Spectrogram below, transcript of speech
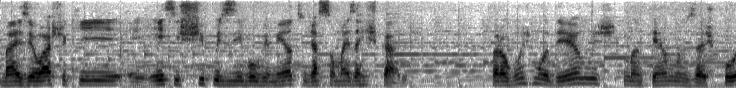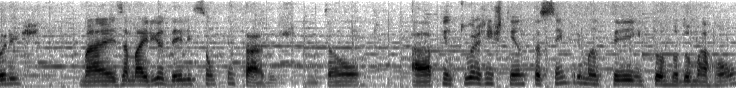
Mas eu acho que esses tipos de desenvolvimento já são mais arriscados. Para alguns modelos, mantemos as cores, mas a maioria deles são pintados. Então, a pintura a gente tenta sempre manter em torno do marrom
